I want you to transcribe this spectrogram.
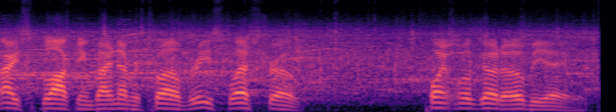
Nice blocking by number 12, Reese Westrope. Point will go to OBA.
